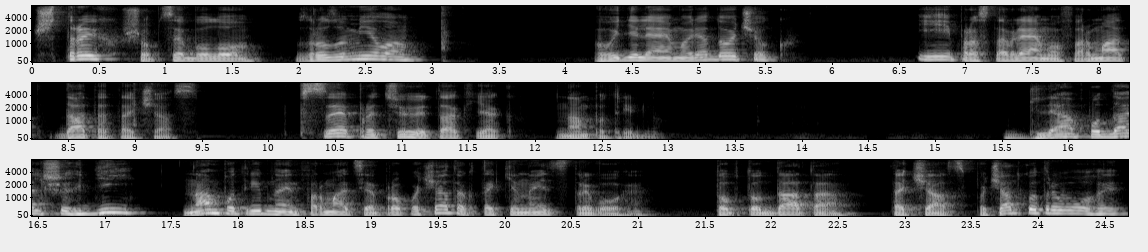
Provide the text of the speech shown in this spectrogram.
штрих, щоб це було зрозуміло. Виділяємо рядочок і проставляємо формат дата та час. Все працює так, як нам потрібно. Для подальших дій нам потрібна інформація про початок та кінець тривоги. Тобто дата та час початку тривоги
